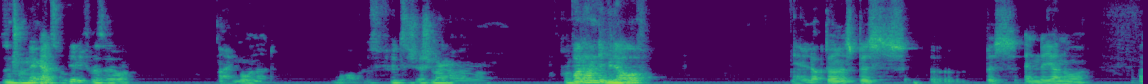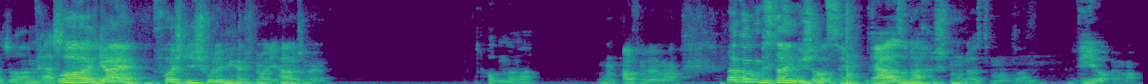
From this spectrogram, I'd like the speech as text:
sind schon länger zu, gell, die Friseure? Ein Monat. Wow, das fühlt sich echt lange an. Und wann haben die wieder auf? Der Lockdown ist bis, äh, bis Ende Januar. Also am 1. Oh, Februar. geil. Bevor ich in die Schule gehe, kann ich mir noch die Haare schneiden. Hoffen wir mal. Hm, Hoffen wir mal. Mal gucken bis dahin, wie ich aussehe. Ja, so Nachrichten und alles drum und dran. Wie auch immer.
